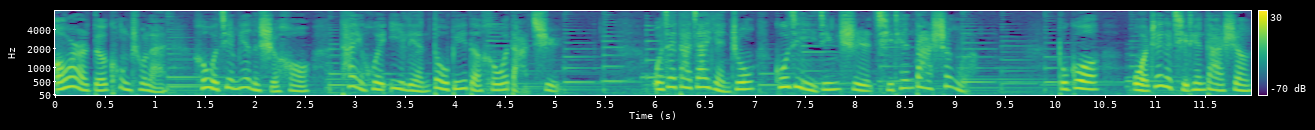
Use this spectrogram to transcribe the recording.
偶尔得空出来和我见面的时候，他也会一脸逗逼的和我打趣。我在大家眼中估计已经是齐天大圣了。不过，我这个齐天大圣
